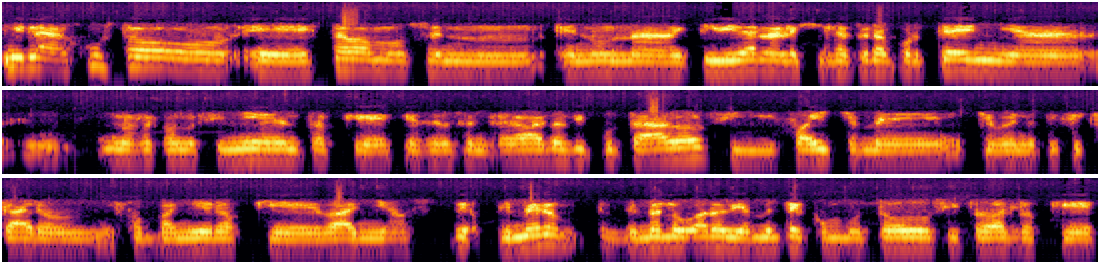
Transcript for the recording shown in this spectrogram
Mira, justo eh, estábamos en, en, una actividad en la legislatura porteña, unos reconocimientos que, que, se nos entregaban los diputados y fue ahí que me, que me notificaron mis compañeros que Baños, primero, en primer lugar, obviamente, como todos y todas los que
